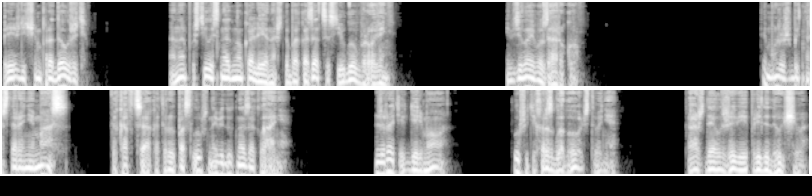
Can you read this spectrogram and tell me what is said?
Прежде чем продолжить, она опустилась на одно колено, чтобы оказаться с Юго вровень, и взяла его за руку. Ты можешь быть на стороне масс, как овца, которую послушно ведут на заклане. Жрать их дерьмо, слушать их разглагольствование, каждое лживее предыдущего,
